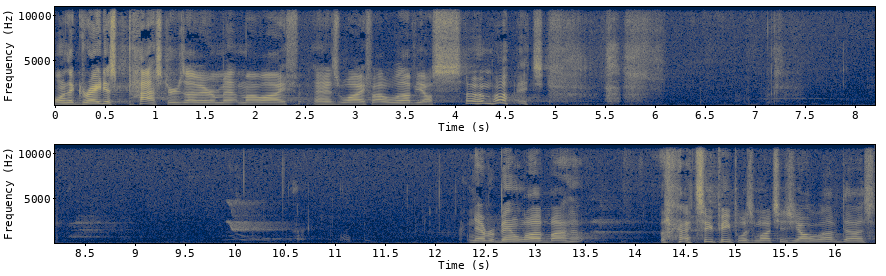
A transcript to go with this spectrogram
One of the greatest pastors I've ever met in my life and his wife. I love y'all so much. Never been loved by two people as much as y'all loved us.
